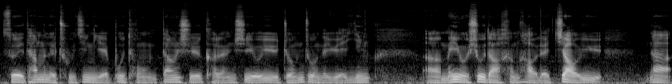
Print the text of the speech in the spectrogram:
所以他们的处境也不同。当时可能是由于种种的原因，呃，没有受到很好的教育，那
